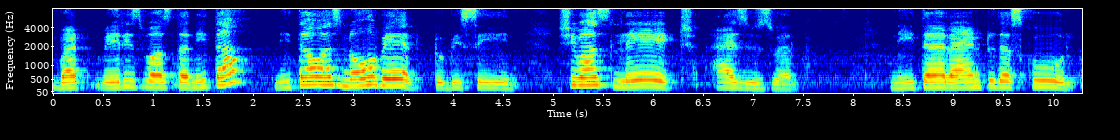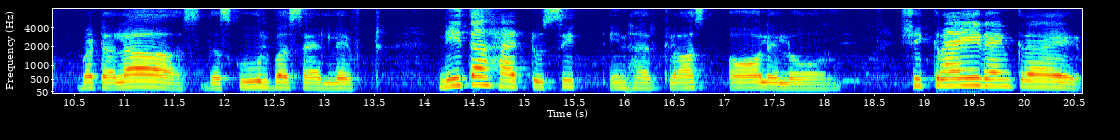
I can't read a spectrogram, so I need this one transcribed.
But where is was the Neeta? Neeta was nowhere to be seen. She was late as usual. Neeta ran to the school, but alas, the school bus had left. Nita had to sit in her class all alone. She cried and cried,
